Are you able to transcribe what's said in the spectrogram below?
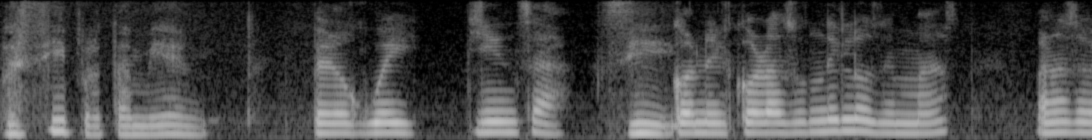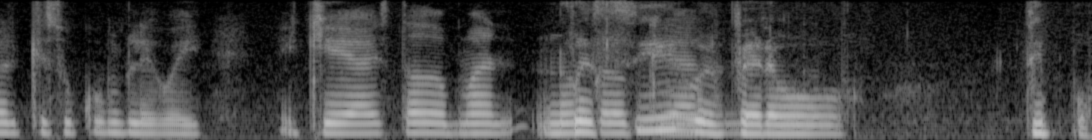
Pues sí, pero también. Pero, güey, piensa. Sí. Con el corazón de los demás van a saber que es su cumple, güey. Y que ha estado mal. No pues creo sí, güey, pero. Tipo.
